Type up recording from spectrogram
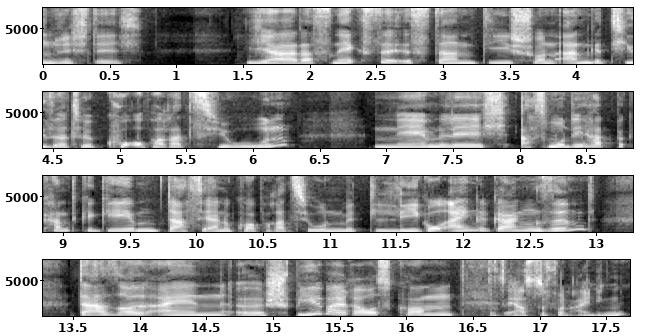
Richtig. Ja, das nächste ist dann die schon angeteaserte Kooperation. Nämlich Asmodee hat bekannt gegeben, dass sie eine Kooperation mit Lego eingegangen sind. Da soll ein äh, Spiel bei rauskommen. Das erste von einigen?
